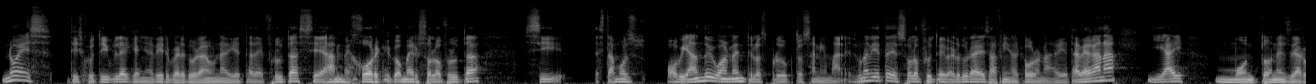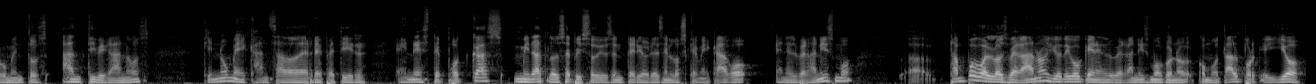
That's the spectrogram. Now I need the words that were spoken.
No es discutible que añadir verdura en una dieta de fruta sea mejor que comer solo fruta si estamos obviando igualmente los productos animales. Una dieta de solo fruta y verdura es al fin y al cabo una dieta vegana y hay montones de argumentos anti-veganos que no me he cansado de repetir en este podcast. Mirad los episodios anteriores en los que me cago en el veganismo. Ah, tampoco en los veganos, yo digo que en el veganismo como, tal, porque yo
